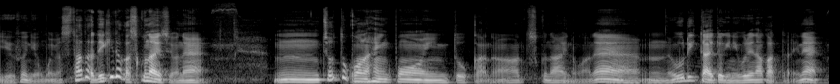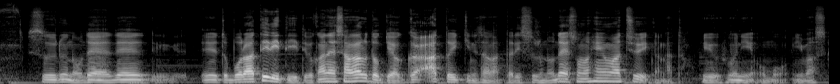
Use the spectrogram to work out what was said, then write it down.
いうふうに思います。ただ、出来高少ないですよね。うん、ちょっとこの辺ポイントかな、少ないのがね、うん、売りたい時に売れなかったりね、するので、で、えっ、ー、と、ボラティリティというかね、下がるときはガーッと一気に下がったりするので、その辺は注意かなというふうに思います。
